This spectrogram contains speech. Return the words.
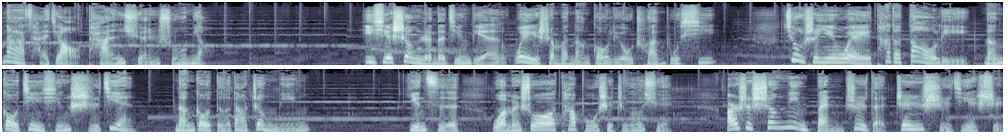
那才叫谈玄说妙。一些圣人的经典为什么能够流传不息，就是因为他的道理能够进行实践，能够得到证明。因此，我们说它不是哲学，而是生命本质的真实揭示。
